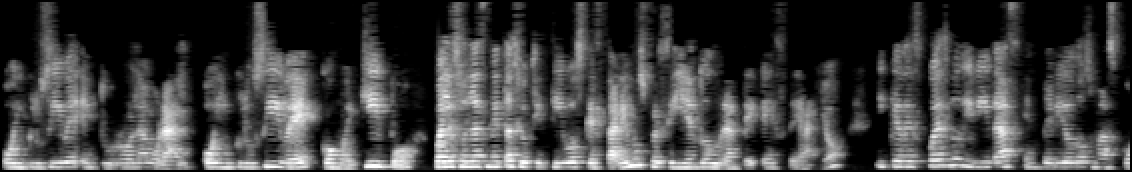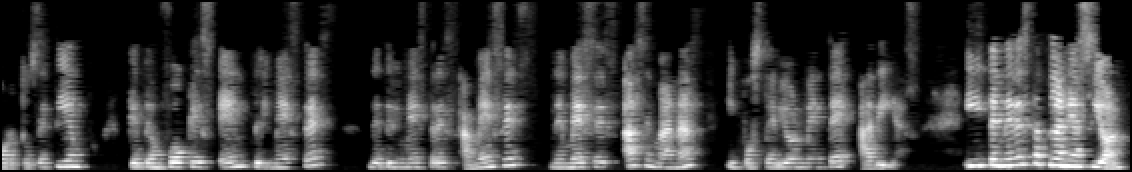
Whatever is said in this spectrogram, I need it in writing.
o inclusive en tu rol laboral o inclusive como equipo, cuáles son las metas y objetivos que estaremos persiguiendo durante este año y que después lo dividas en periodos más cortos de tiempo, que te enfoques en trimestres, de trimestres a meses, de meses a semanas y posteriormente a días. Y tener esta planeación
